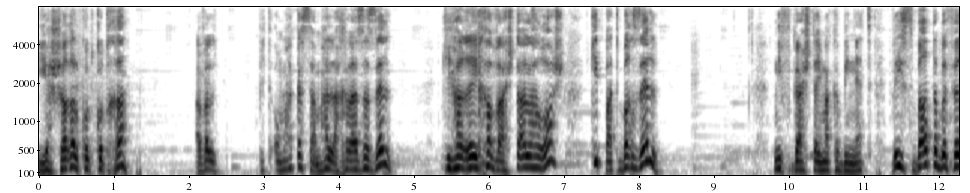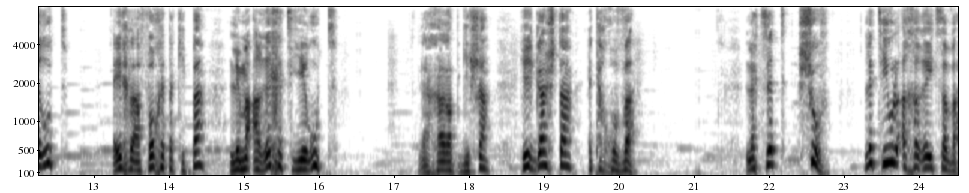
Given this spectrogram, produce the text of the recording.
ישר על קודקודך. אבל פתאום הקסאם הלך לעזאזל, כי הרי חבשת על הראש כיפת ברזל. נפגשת עם הקבינט והסברת בפירוט איך להפוך את הכיפה למערכת יירוט. לאחר הפגישה הרגשת את החובה לצאת שוב לטיול אחרי צבא.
